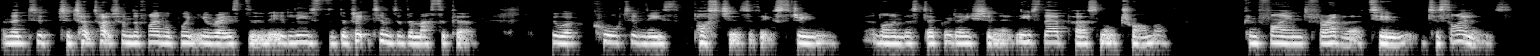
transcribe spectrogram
And then to, to t- touch on the final point you raised, it leaves the victims of the massacre who are caught in these postures of extreme anonymous degradation. It leaves their personal trauma confined forever to to silence.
